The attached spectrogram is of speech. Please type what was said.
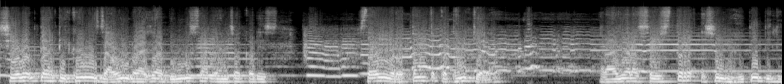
सेवक त्या ठिकाणी जाऊन राजा बिंबिसार यांच्याकडे सर्व वृत्तांत कथन केला. राजाला सविस्तर अशी माहिती दिली.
